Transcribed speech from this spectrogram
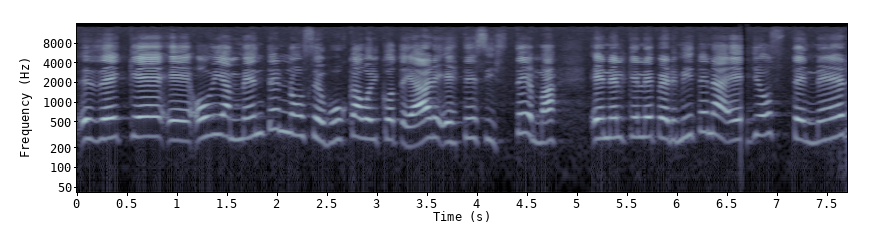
de que obviamente no se busca boicotear este sistema en el que le permiten a ellos tener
